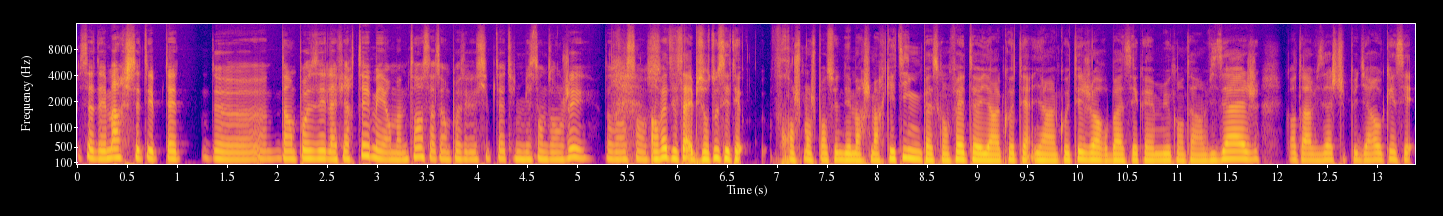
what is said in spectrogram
Sa démarche, c'était peut-être d'imposer la fierté, mais en même temps, ça t'imposait aussi peut-être une mise en danger, dans un sens. En fait, c'est ça. Et puis surtout, c'était franchement, je pense, une démarche marketing parce qu'en fait, il y, a un côté- y a un côté genre, bah, c'est quand même mieux quand tu as un visage. Quand tu as un visage, tu peux dire, ok, c'est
